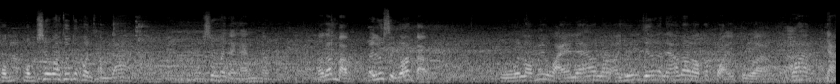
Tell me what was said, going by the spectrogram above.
ผมผมเชื่อว่าทุกๆคนทำได้ผมเชื่อว่าอย่างนั้นครับ เราต้องแบบไม่รู้สึกว่าแบบโอ้เราไม่ไหวแล้ว เราอายุเยอะแล้วแล้วเราก็ปล่อยตัวว่าอย่า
